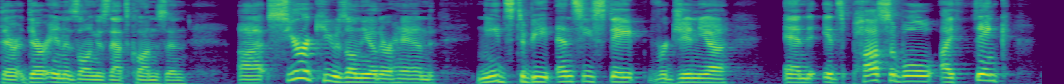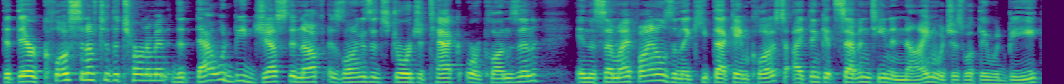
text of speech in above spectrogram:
they're they're in as long as that's Clemson. Uh, Syracuse, on the other hand, needs to beat NC State, Virginia, and it's possible. I think that they're close enough to the tournament that that would be just enough as long as it's Georgia Tech or Clemson in the semifinals and they keep that game close. I think it's 17 and 9, which is what they would be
